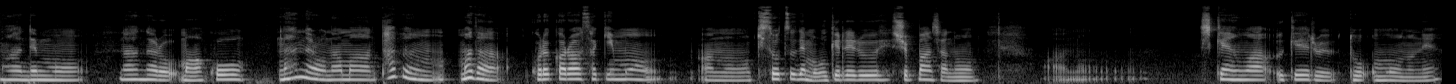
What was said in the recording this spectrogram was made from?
まあでもなんだろうまあこうなんだろうなまあ多分まだこれから先もあの既卒でも受けれる出版社のあの試験は受けると思うのね。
